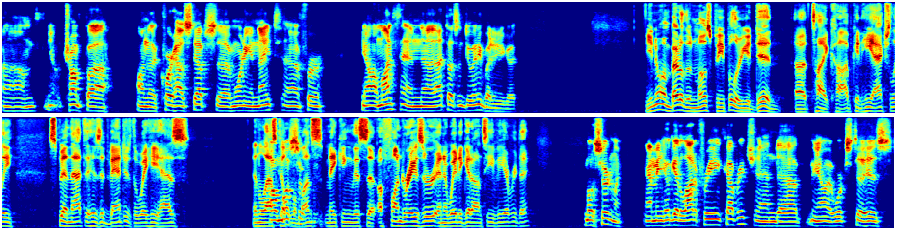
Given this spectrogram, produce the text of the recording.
um, you know, Trump uh, on the courthouse steps uh, morning and night uh, for, you know, a month, and uh, that doesn't do anybody any good. You know him better than most people, or you did, uh, Ty Cobb. Can he actually spin that to his advantage the way he has in the last oh, couple of months, making this a, a, fundraiser and a way to get on TV every day? Most certainly. I mean, he'll get a lot of free coverage, and uh, you know, it works to his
